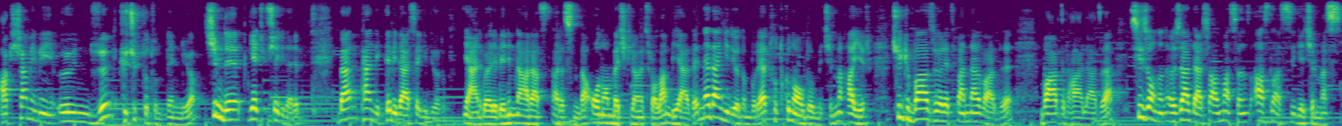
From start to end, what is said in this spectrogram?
Akşam yemeği öğününüzü küçük tutun deniliyor. Şimdi geçmişe gidelim. Ben Pendik'te bir derse gidiyordum. Yani böyle benimle arasında 10-15 kilometre olan bir yerde. Neden gidiyordum buraya? Tutkun olduğum için mi? Hayır. Çünkü bazı öğretmenler vardı. Vardır hala da. Siz onun özel ders almazsanız asla sizi geçirmez.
